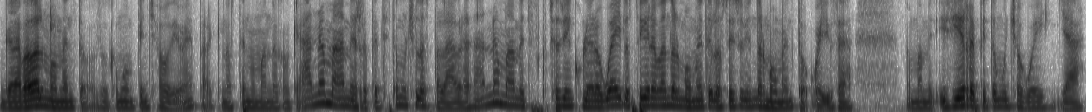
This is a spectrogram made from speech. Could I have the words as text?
grabado al momento, es como un pinche audio, ¿eh? Para que no estén mamando con que, ah, no mames, repetiste mucho las palabras. Ah, no mames, te escuchas bien culero, güey. Lo estoy grabando al momento y lo estoy subiendo al momento, güey. O sea, no mames. Y sí, repito mucho, güey. Ya,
